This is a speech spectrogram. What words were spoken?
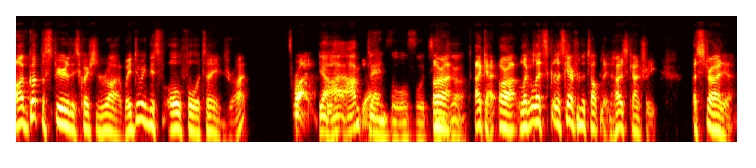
I've got the spirit of this question right. We're doing this for all four teams, right? Right. Yeah, I, I'm yeah. playing for all four teams. All right. yeah. Okay, all right. Look, let's let's go from the top then. Host country, Australia.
